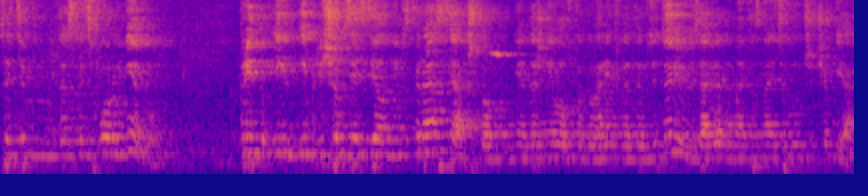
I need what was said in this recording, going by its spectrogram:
с этим, так сказать, спору нету. При, и, и причем здесь дело не в скоростях, что мне даже неловко говорить в этой аудитории, вы заведомо это знаете лучше, чем я.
